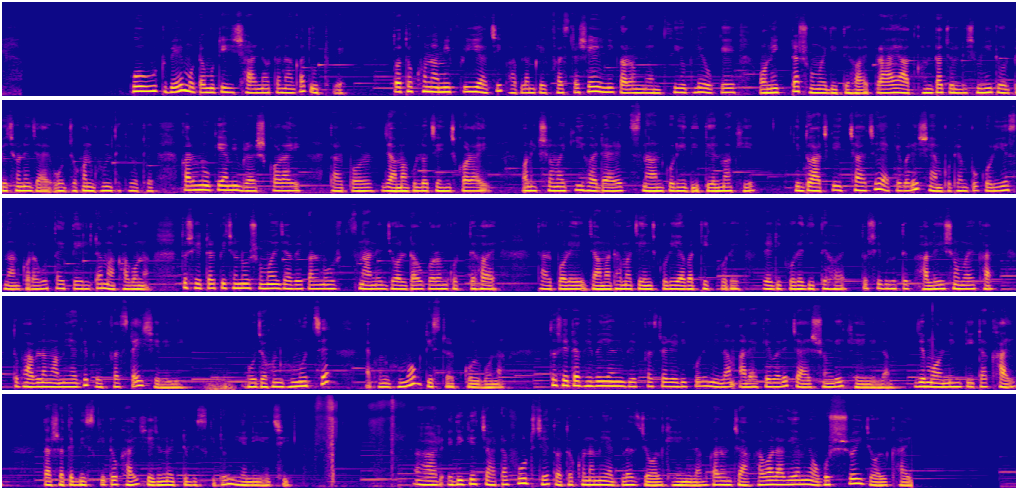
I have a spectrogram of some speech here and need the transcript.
ও উঠবে, মোটামুটি সাড়ে নটা নাগাদ উঠবে। ততক্ষণ আমি ফ্রি আছি। ভাবলাম ব্রেকফাস্টটা সেরে নিই কারণ ন্যান্সি উঠলে ওকে অনেকটা সময় দিতে হয়। প্রায় আধ ঘণ্টা চল্লিশ মিনিট ওর পেছনে যায়, ও যখন ঘুম থেকে ওঠে। কারণ ওকে আমি ব্রাশ করাই, তারপর জামাগুলো চেঞ্জ করাই। অনেক সময় কি হয় ডাইরেক্ট স্নান করিয়ে দিই, তেল মাখিয়ে। কিন্তু আজকে ইচ্ছা আছে একেবারে শ্যাম্পু ট্যাম্পু করিয়ে স্নান করাবো, তাই তেলটা মাখাবো না। তো সেটার পেছনেও সময় যাবে, কারণ ওর স্নানের জলটাও গরম করতে হয়। তারপরে জামা ঠামা চেঞ্জ করিয়ে আবার ঠিক করে রেডি করে দিতে হয়। তো সেগুলোতে ভালোই সময় খায়। তো ভাবলাম আমি আগে ব্রেকফাস্টটাই সেরে নিই। ও যখন ঘুমোচ্ছে, এখন ঘুমোক ডিস্টার্ব করব না। তো সেটা ভেবেই আমি ব্রেকফাস্টটা রেডি করে নিলাম আর একেবারে চায়ের সঙ্গেই খেয়ে নিলাম। যে মর্নিং টিটা খাই, তার সাথে বিস্কিটও খাই, সেই জন্য একটু বিস্কিটও নিয়ে নিয়েছি। আর এদিকে চাটা ফুটছে, ততক্ষণ আমি এক গ্লাস জল খেয়ে নিলাম, কারণ চা খাওয়ার আগে আমি অবশ্যই জল খাই।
